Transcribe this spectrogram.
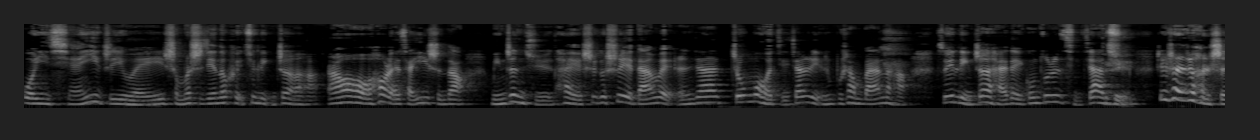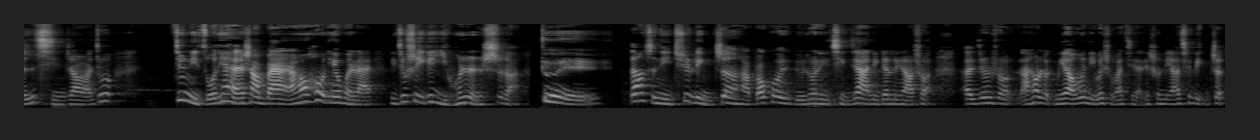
我以前一直以为什么时间都可以去领证哈，然后后来才意识到民政局它也是个事业单位，人家周末和节假日也是不上班的哈，所以领证还得工作日请假去，这事儿就很神奇，你知道吗？就就你昨天还在上班，然后后天回来，你就是一个已婚人士了。对。当时你去领证哈，包括比如说你请假，你跟领导说，呃，就是说，然后领导问你为什么要请假，你说你要去领证，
